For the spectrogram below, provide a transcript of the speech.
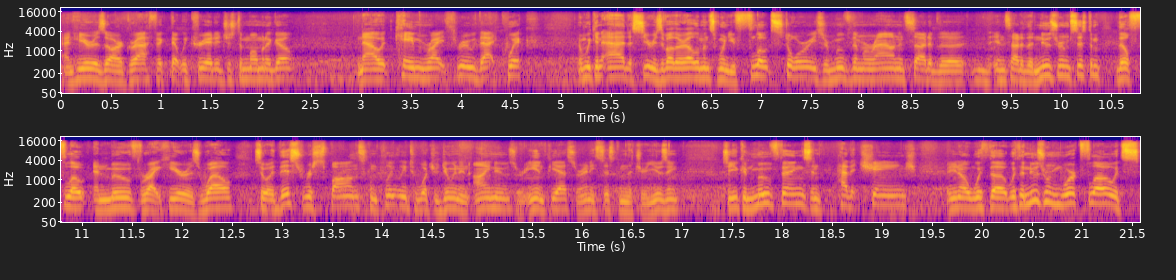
And here is our graphic that we created just a moment ago. Now it came right through that quick. And we can add a series of other elements when you float stories or move them around inside of the inside of the newsroom system. They'll float and move right here as well. So this responds completely to what you're doing in iNews or ENPS or any system that you're using. So you can move things and have it change. You know, with the with the newsroom workflow, it's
